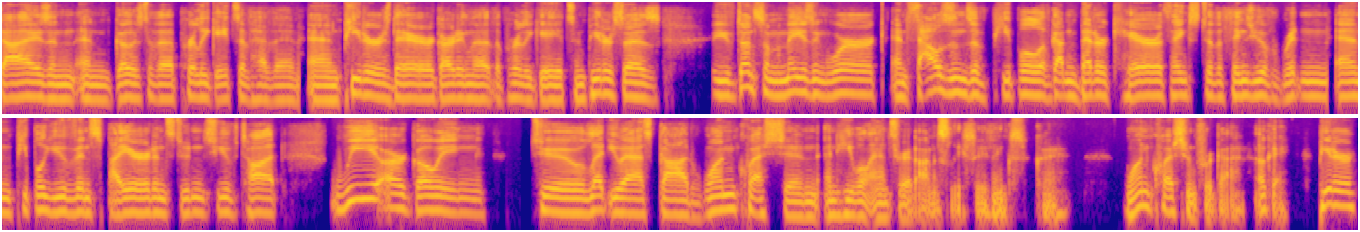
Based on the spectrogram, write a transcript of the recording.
dies and and goes to the pearly gates of heaven and peter's there guarding the the pearly gates and peter says You've done some amazing work, and thousands of people have gotten better care thanks to the things you have written and people you've inspired and students you've taught. We are going to let you ask God one question and he will answer it honestly. So he thinks, okay, one question for God. Okay. Peter,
